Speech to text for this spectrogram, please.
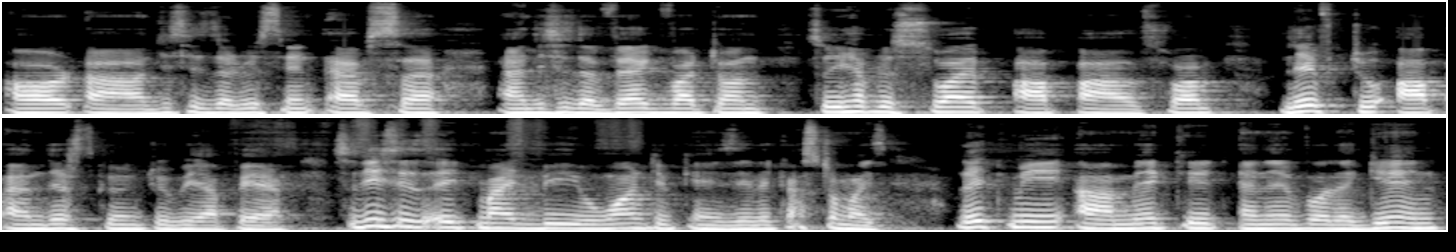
or uh, this is the recent apps uh, and this is the back button. So you have to swipe up uh, from left to up and that's going to be appear. So this is it might be you want you can easily customize. Let me uh, make it enable again.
